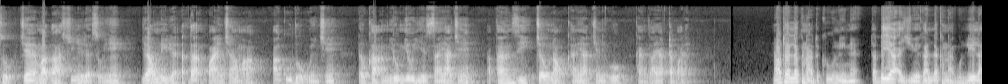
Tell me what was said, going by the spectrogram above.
ဆိုကျယ်မှတ်သားရှိနေတဲ့ဆိုရင် ရောက်နေတဲ့အသက်အပိုင်းခြားမှာအကုသိုလ်ဝင်ခြင်းဒုက္ခအမျိုးမျိုးရင်ဆိုင်ရခြင်းအဖန်စီကျုံနှောင်ခံရခြင်းတွေကိုခံစားရတတ်ပါတယ်။နောက်ထပ်လက္ခဏာတစ်ခုအနေနဲ့တတရအရွယ်ကလက္ခဏာကိုလေ့လာ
